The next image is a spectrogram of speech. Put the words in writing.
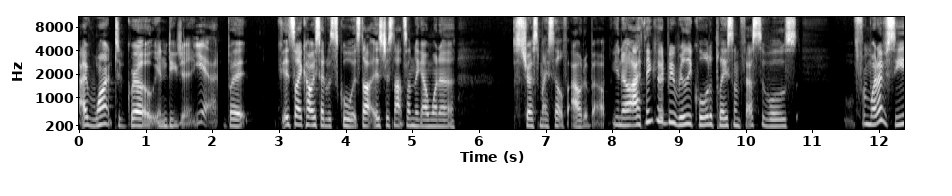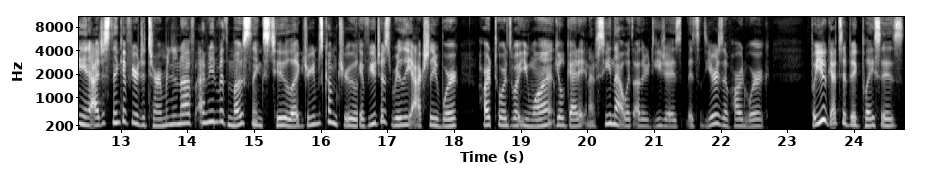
I want to grow in DJing. Yeah. But it's like how I said with school. It's not. It's just not something I want to stress myself out about. You know, I think it would be really cool to play some festivals. From what I've seen, I just think if you're determined enough, I mean, with most things too, like dreams come true. If you just really actually work hard towards what you want, you'll get it. And I've seen that with other DJs. It's years of hard work, but you get to big places.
